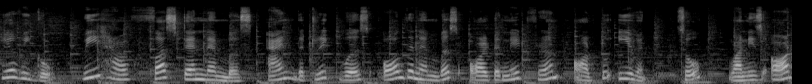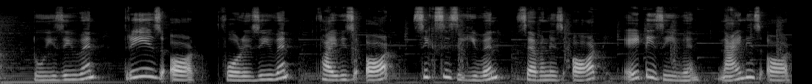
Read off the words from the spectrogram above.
Here we go. We have first 10 numbers and the trick was all the numbers alternate from odd to even. So 1 is odd, 2 is even, 3 is odd, 4 is even, 5 is odd, 6 is even, 7 is odd, 8 is even, 9 is odd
